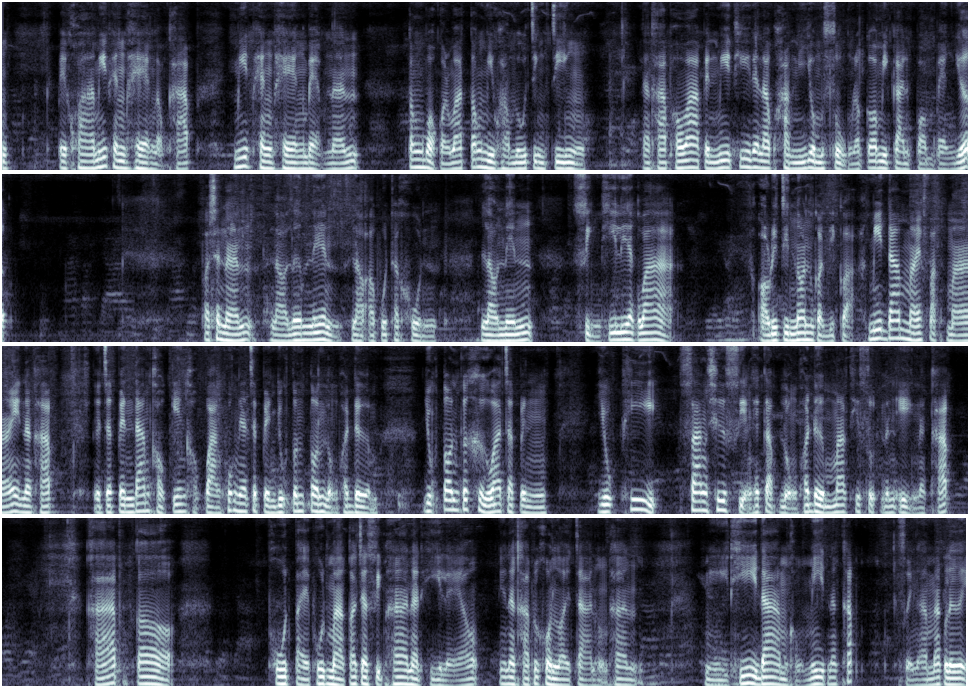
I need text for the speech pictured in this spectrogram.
ไปคว้ามีดแพงๆหรอกครับ มีดแพงๆแบบนั้น ต้องบอกก่อนว่าต้องมีความรู้จริง ๆ นะครับเพราะว่าเป็นมีดที่ได้รับความนิยมสูง แล้วก็มีการปลอมแปลงเยอะ เพราะฉะนั้นเราเริ่มเล่นเราเอาพุทธคุณ เราเน้นสิ่งที่เรียกว่าออริจินอลก่อนดีกว่า มีดด้ามไม้ฝักไม้นะครับ หรือจะเป็นด้ามเขาเก้งเขากวาง พวกนี้จะเป็นยุคต้นๆหลวงพ่อเดิม ยุคต้นก็คือว่าจะเป็นยุคที่สร้างชื่อเสียงให้กับหลวงพ่อเดิมมากที่สุดนั่นเองนะครับ ครับ ก็พูดไปพูดมาก็จะ 15 นาทีแล้ว นี่นะครับทุกคนรอยจานของท่าน มีที่ด้ามของมีดนะครับ สวยงามมากเลย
